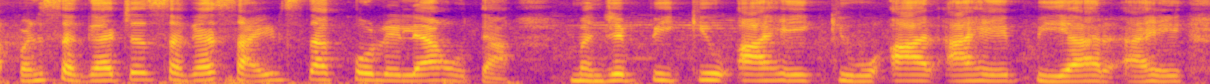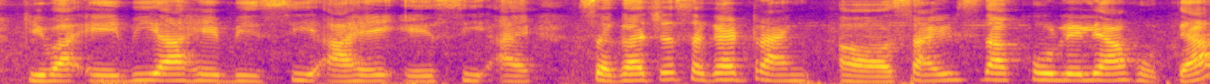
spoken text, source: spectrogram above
आपण सगळ्याच्या सगळ्या साईड्स दाखवलेल्या होत्या. म्हणजे पी क्यू आहे क्यू आर आहे पी आर आहे किंवा ए बी आहे बी सी आहे ए सी आहे. सगळ्याच्या सगळ्या ट्रँग साईड्स दाखवलेल्या होत्या.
